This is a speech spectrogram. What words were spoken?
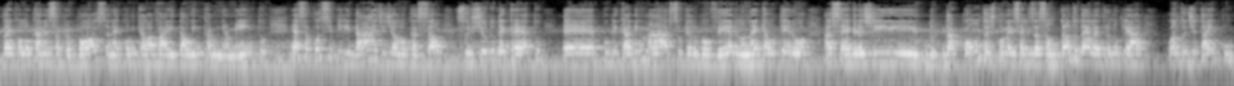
vai colocar nessa proposta, né? Como que ela vai dar o encaminhamento. Essa possibilidade de alocação surgiu do decreto é, publicado em março pelo governo, né, que alterou as regras de, do, da conta de comercialização tanto da eletronuclear quanto de Itaipu.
